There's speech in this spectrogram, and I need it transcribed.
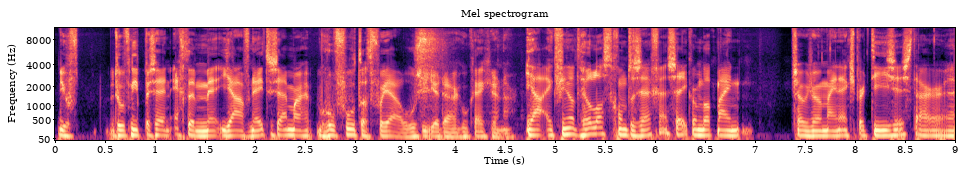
je hoeft, het hoeft niet per se een echte ja of nee te zijn... maar hoe voelt dat voor jou? Hoe zie je daar? Hoe kijk je daarnaar? Ja, ik vind dat heel lastig om te zeggen. Zeker omdat mijn, sowieso mijn expertise is daar, eh,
